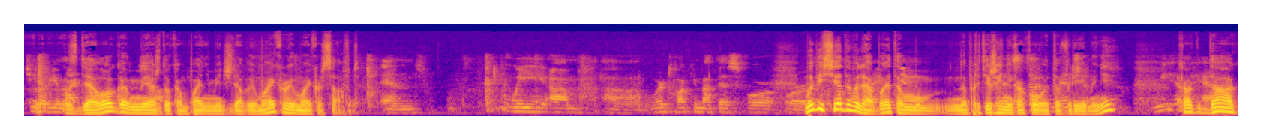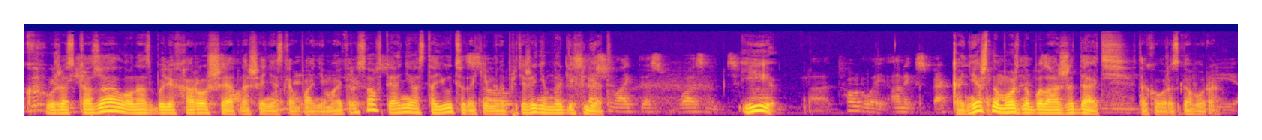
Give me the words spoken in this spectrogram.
с диалога между компаниями GW Micro и Microsoft. Um, uh, Мы беседовали об этом на протяжении какого-то времени. Как Даг уже сказал, у нас были хорошие отношения с компанией Microsoft, и они остаются такими на протяжении многих лет. И, uh, конечно, можно было ожидать такого разговора. Uh,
